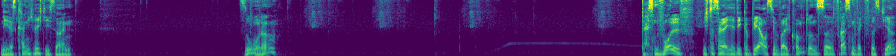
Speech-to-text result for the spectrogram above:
Nee, das kann nicht richtig sein. So, oder? Ist ein Wolf. Nicht, dass da der dicke Bär aus dem Wald kommt und uns äh, Fressen wegfrisst hier.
